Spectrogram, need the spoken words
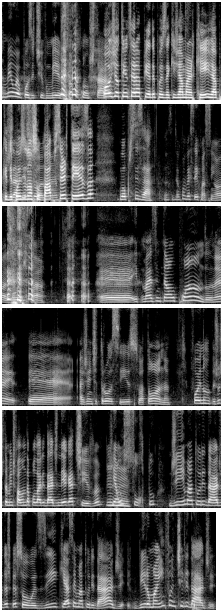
O meu é o positivo mesmo, só para constar. Hoje eu tenho terapia depois daqui, já marquei, já, porque Já depois do deixou, nosso papo, né? certeza, vou precisar. Eu conversei com a senhora hoje, tá? É, mas então, quando né, é, a gente trouxe isso à tona, foi num- justamente falando da polaridade negativa, que é um surto de imaturidade das pessoas. E que essa imaturidade vira uma infantilidade.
